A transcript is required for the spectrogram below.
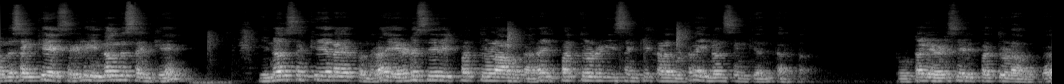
ಒಂದು ಸಂಖ್ಯೆ ಎಕ್ಸ್ ಇನ್ನೊಂದು ಸಂಖ್ಯೆ. ಇನ್ನೊಂದು ಸಂಖ್ಯೆ ಏನಾಗತ್ತಂದ್ರ ಎರಡು ಸೇರಿ ಇಪ್ಪತ್ತೇಳು ಆಗ್ಬೇಕಾದ್ರೆ ಇಪ್ಪತ್ತೇಳರಿಗೆ ಈ ಸಂಖ್ಯೆ ಕಳೆದ್ಬಿಟ್ರೆ ಇನ್ನೊಂದು ಸಂಖ್ಯೆ ಅಂತ ಅರ್ಥ. ಟೋಟಲ್ ಎರಡು ಸೇರಿ ಇಪ್ಪತ್ತೇಳು ಆಗ್ಬೇಕು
